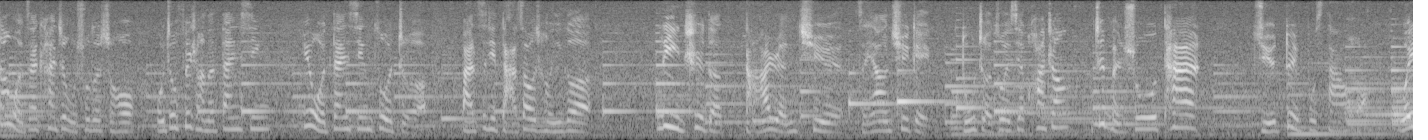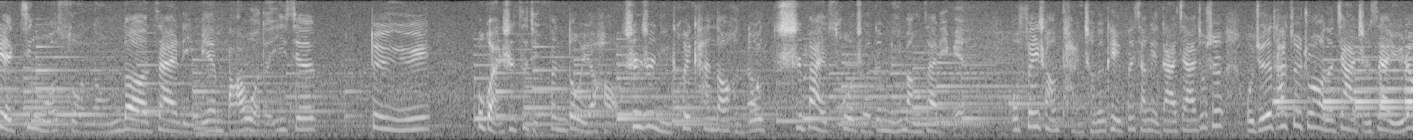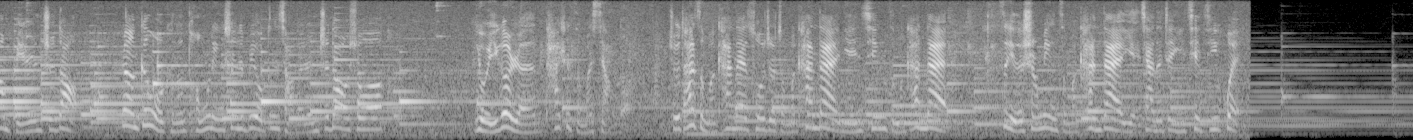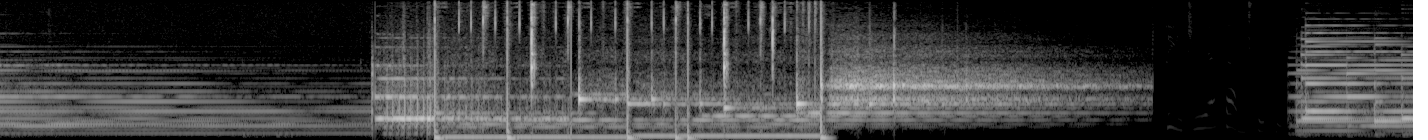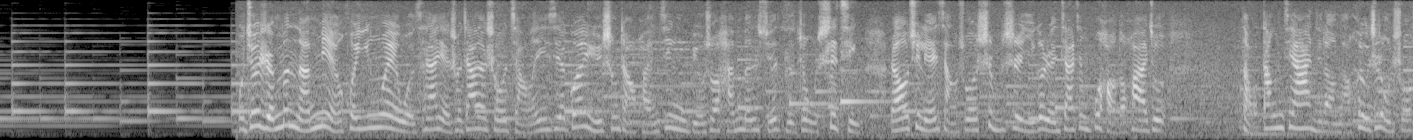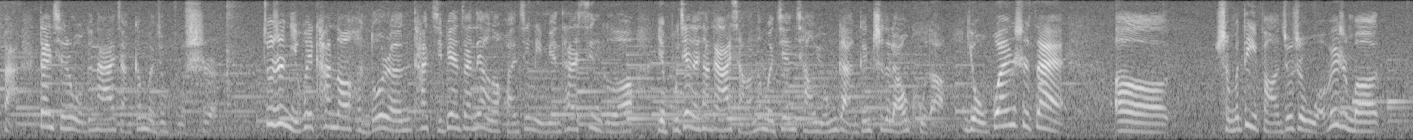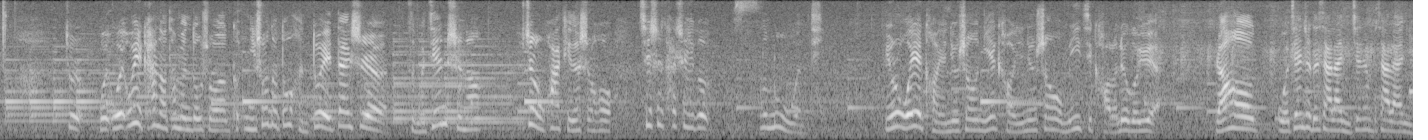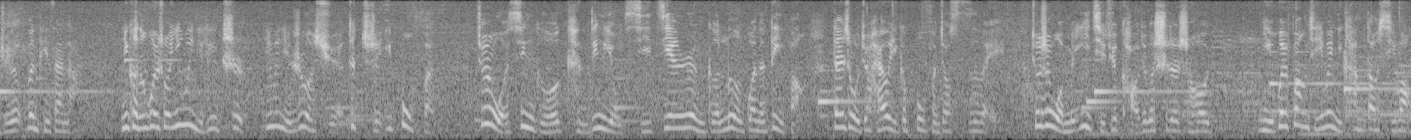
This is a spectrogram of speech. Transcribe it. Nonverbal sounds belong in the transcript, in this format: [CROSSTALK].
当我在看这本书的时候，我就非常的担心，因为我担心作者把自己打造成一个励志的达人，去怎样去给读者做一些夸张。这本书它绝对不撒谎，我也尽我所能的在里面把我的一些对于不管是自己奋斗也好，甚至你会看到很多失败、挫折跟迷茫在里面。我非常坦诚的可以分享给大家，就是我觉得它最重要的价值在于让别人知道，让跟我可能同龄甚至比我更小的人知道说，有一个人他是怎么想的，就是他怎么看待挫折，怎么看待年轻，怎么看待自己的生命，怎么看待眼下的这一切机会。我觉得人们难免会因为我参加演说家的时候讲了一些关于生长环境，比如说寒门学子这种事情，然后去联想说是不是一个人家境不好的话就早当家，你知道吗？会有这种说法。但其实我跟大家讲，根本就不是。就是你会看到很多人，他即便在那样的环境里面，他的性格也不见得像大家想的那么坚强、勇敢跟吃得了苦的。有关是在，呃，什么地方？就是我为什么？就是我我我也看到他们都说，你说的都很对，但是怎么坚持呢？这种话题的时候，其实它是一个思路问题。比如我也考研究生，你也考研究生，我们一起考了六个月，然后我坚持得下来，你坚持不下来，你觉得问题在哪？你可能会说，因为你励志，因为你热血，这只是一部分。就是我性格肯定有其坚韧跟乐观的地方，但是我觉得还有一个部分叫思维，就是我们一起去考这个试的时候，你会放弃，因为你看不到希望。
